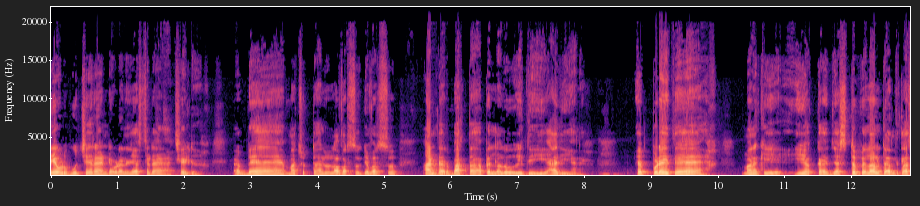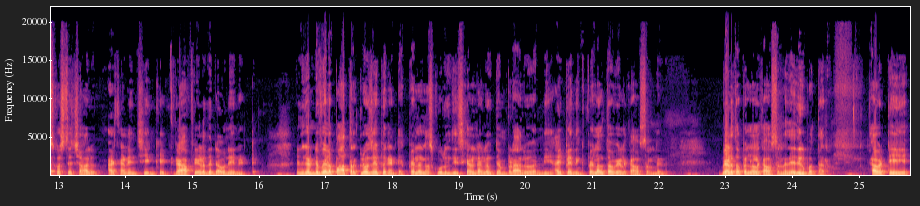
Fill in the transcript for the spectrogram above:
దేవుడు పూజ చేయరా అంటే ఎవడైనా చేస్తాడా? చేయడు. అబ్బే మా చుట్టాలు లవర్స్ గివర్స్ అంటారు. భర్త పిల్లలు ఇది అది అని. ఎప్పుడైతే మనకి ఈ యొక్క జస్ట్ పిల్లలు టెన్త్ క్లాస్కి వస్తే చాలు. అక్కడి నుంచి ఇంక గ్రాఫ్ వీళ్ళది డౌన్ అయినట్టే. ఎందుకంటే వీళ్ళ పాత్ర క్లోజ్ అయిపోయినట్టే. పిల్లల్ని స్కూల్కి తీసుకెళ్ళడాలు దింపడాలు అన్నీ అయిపోయింది. ఇంక పిల్లలతో వీళ్ళకి అవసరం లేదు. వీళ్ళతో పిల్లలకి అవసరం లేదు. ఎదిగిపోతారు. కాబట్టి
